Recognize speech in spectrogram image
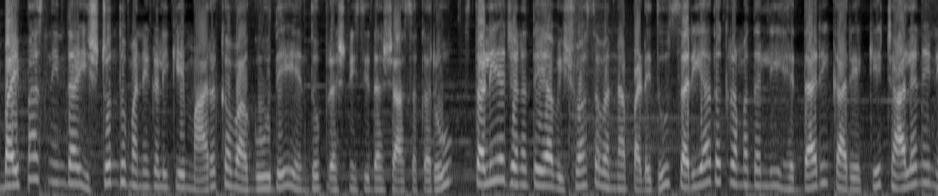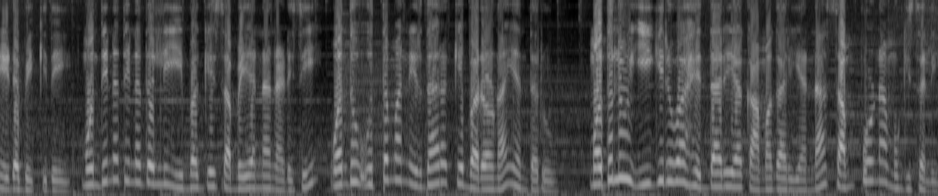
ಬೈಪಾಸ್ನಿಂದ ಇಷ್ಟೊಂದು ಮನೆಗಳಿಗೆ ಮಾರಕವಾಗುವುದೇ ಎಂದು ಪ್ರಶ್ನಿಸಿದ ಶಾಸಕರು, ಸ್ಥಳೀಯ ಜನತೆಯ ವಿಶ್ವಾಸವನ್ನ ಪಡೆದು ಸರಿಯಾದ ಕ್ರಮದಲ್ಲಿ ಹೆದ್ದಾರಿ ಕಾರ್ಯಕ್ಕೆ ಚಾಲನೆ ನೀಡಬೇಕಿದೆ. ಮುಂದಿನ ದಿನದಲ್ಲಿ ಈ ಬಗ್ಗೆ ಸಭೆಯನ್ನ ನಡೆಸಿ, ಒಂದು ಉತ್ತಮ ನಿರ್ಧಾರಕ್ಕೆ ಬರೋಣ ಎಂದರು. ಮೊದಲು ಈಗಿರುವ ಹೆದ್ದಾರಿಯ ಕಾಮಗಾರಿಯನ್ನ ಸಂಪೂರ್ಣ ಮುಗಿಸಲಿ.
